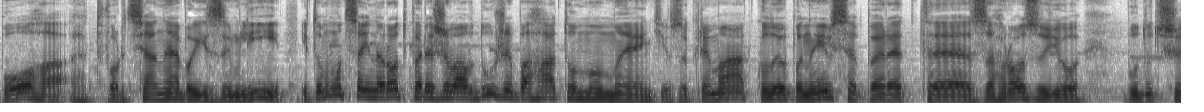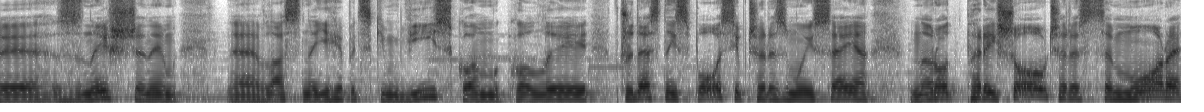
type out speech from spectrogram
Бога, е, творця неба і землі. І тому цей народ переживав дуже багато моментів. Зокрема, коли опинився перед е, загрозою, будучи знищеним е, власне єгипетським військом, коли в чудесний спосіб через Моїсея народ перейшов через це море,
